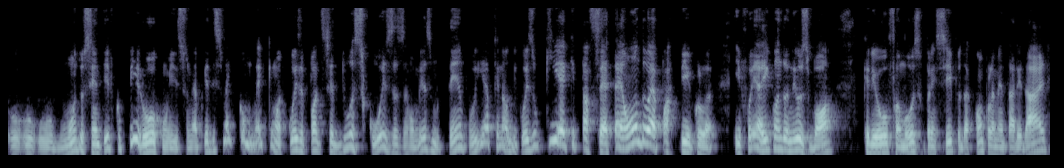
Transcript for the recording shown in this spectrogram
o, o, mundo científico pirou com isso, né? porque disse, mas como é que uma coisa pode ser duas coisas ao mesmo tempo? E afinal de contas, o que é que está certo? É onda ou é partícula? E foi aí quando Niels Bohr criou o famoso princípio da complementaridade,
